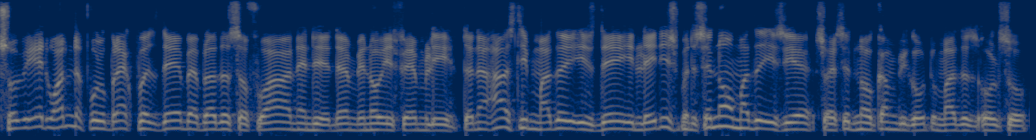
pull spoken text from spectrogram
So we had wonderful breakfast there by Brother Safwan and them, you know, his family. Then I asked him, Mother is there in ladies? But he said, No, Mother is here. So I said, No, come, we go to Mother's also.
